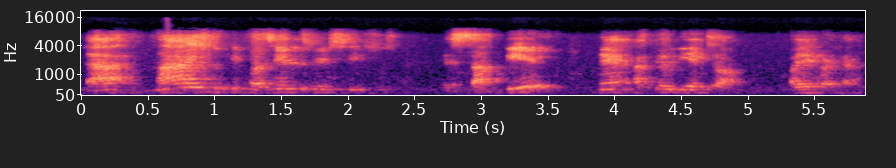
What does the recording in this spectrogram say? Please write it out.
Tá? Mais do que fazer exercícios, é saber né, a teoria aqui, ó. Olha para cá.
